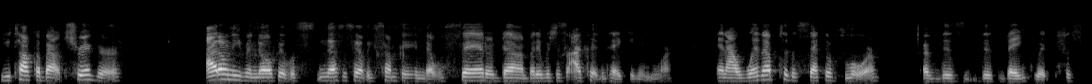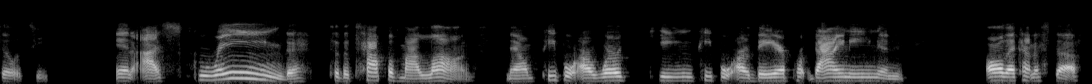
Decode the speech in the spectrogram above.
you talk about trigger. I don't even know if it was necessarily something that was said or done, but it was just I couldn't take anymore. And I went up to the second floor of this this banquet facility and I screamed to the top of my lungs now, people are working, people are there dining and all that kind of stuff.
